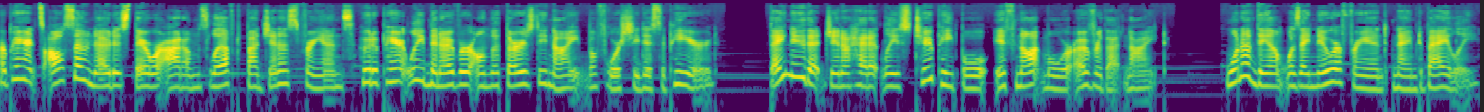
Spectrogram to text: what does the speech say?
Her parents also noticed there were items left by Jenna's friends who'd apparently been over on the Thursday night before she disappeared. They knew that Jenna had at least two people, if not more, over that night. One of them was a newer friend named Bailey.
